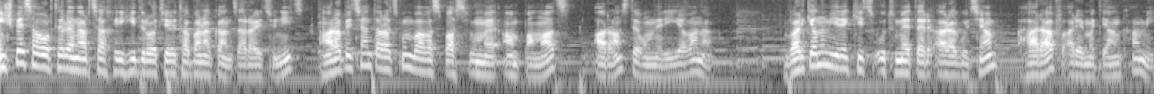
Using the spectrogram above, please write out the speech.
Ինչպես հաղորդել են Արցախի հիդրոթերապանական ծառայությունից, հանրապետության տարածքում վաղը սպասվում է անպամած առանց ձեղումների եղանակ։ Վարկյանում 3-ից 8 մետր արագությամբ հարավ արևմտյան քամի։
